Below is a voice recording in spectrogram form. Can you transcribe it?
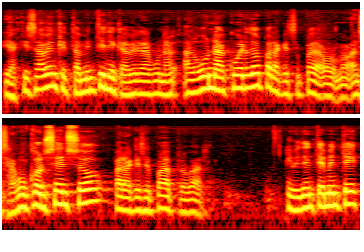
Y aquí saben que también tiene que haber algún acuerdo para que se pueda, algún consenso para que se pueda aprobar. Evidentemente,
